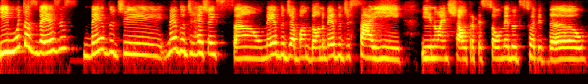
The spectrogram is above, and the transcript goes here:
E muitas vezes medo de medo de rejeição, medo de abandono, medo de sair e não achar outra pessoa, medo de solidão,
